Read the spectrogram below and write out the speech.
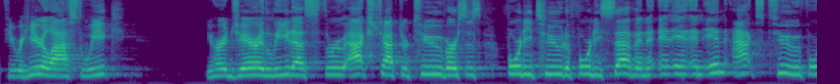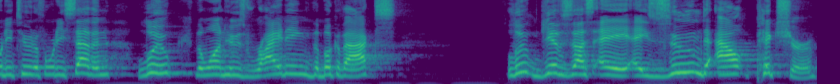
If you were here last week, you heard Jared lead us through Acts chapter 2, verses 42 to 47. And in Acts 2, 42 to 47, Luke, the one who's writing the book of Acts, Luke gives us a, a zoomed out picture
